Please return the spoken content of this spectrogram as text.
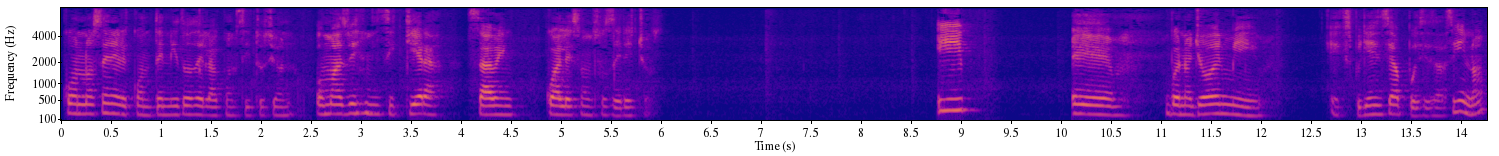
conocen el contenido de la Constitución o más bien ni siquiera saben cuáles son sus derechos. Y eh, bueno, yo en mi experiencia pues es así, ¿no?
